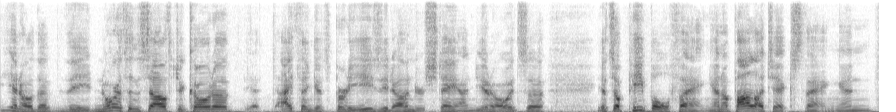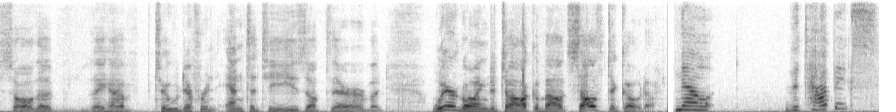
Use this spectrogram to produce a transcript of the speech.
you know, the the North and South Dakota, I think it's pretty easy to understand. You know, it's a it's a people thing and a politics thing, and so the they have two different entities up there. But we're going to talk about South Dakota. Now, the topics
